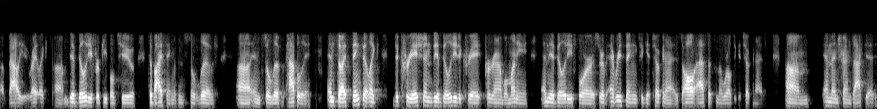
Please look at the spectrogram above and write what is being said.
of value, right? Like um, the ability for people to to buy things and still live uh, and still live happily. And so I think that like the creation, the ability to create programmable money, and the ability for sort of everything to get tokenized, all assets in the world to get tokenized, um, and then transacted,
